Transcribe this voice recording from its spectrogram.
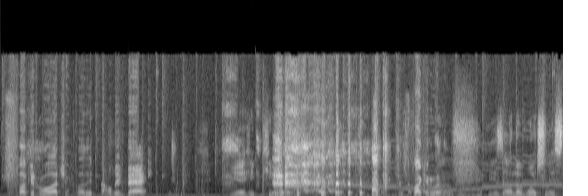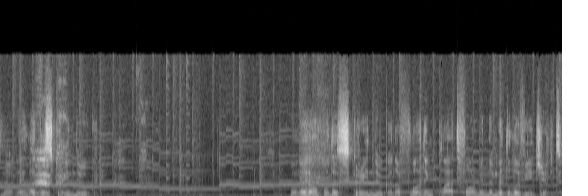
Fucking watch it, buddy. I'll be back. Yeah, he, he Just fucking with us. he's on the watch list now. Hey, look, a screen nuke. Who the hell put a screen nuke on a floating platform in the middle of Egypt?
